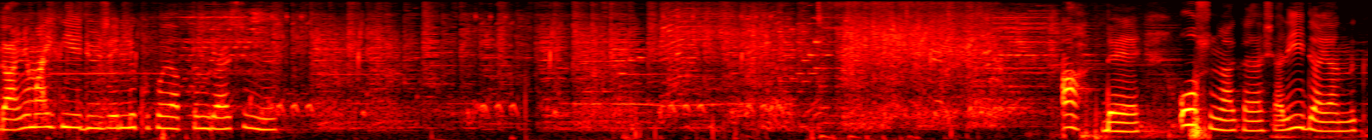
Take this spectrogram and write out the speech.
Dynamite'ı 750 kupa yaptım gelsin mi? Ah be. Olsun arkadaşlar iyi dayandık.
